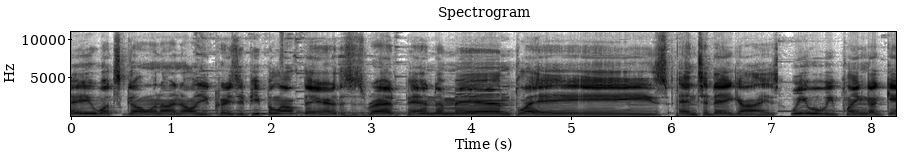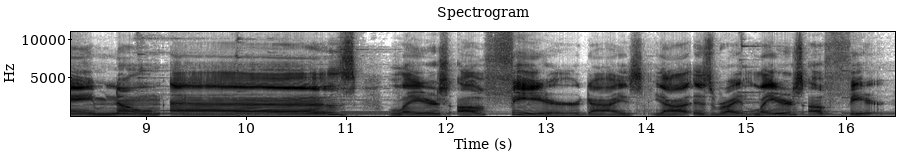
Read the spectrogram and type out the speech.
Hey, what's going on, all you crazy people out there? This is Red Panda Man Plays. And today, guys, we will be playing a game known as Layers of Fear, guys. Yeah, is right. Layers of Fear.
